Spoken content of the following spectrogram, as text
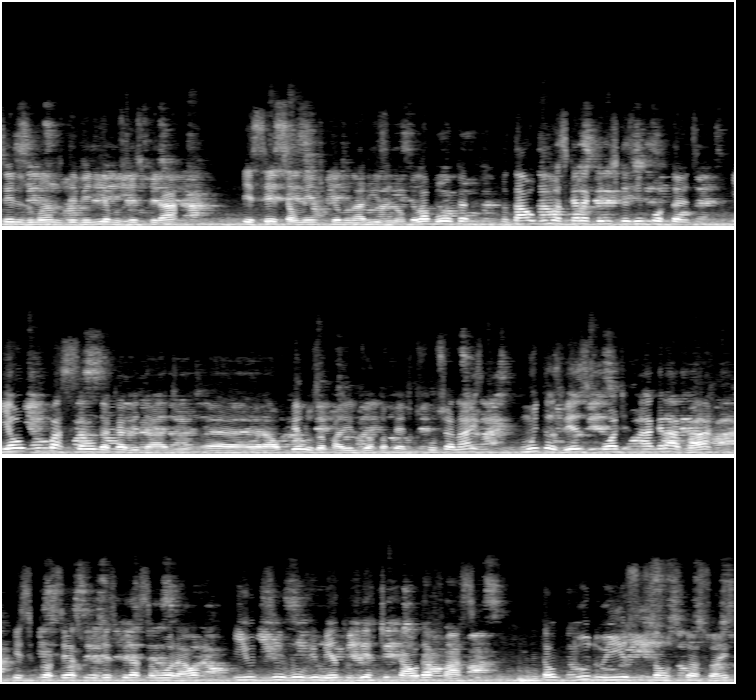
seres humanos, deveríamos respirar essencialmente pelo nariz e não pela boca. Tá algumas características importantes. E a ocupação da cavidade é, oral pelos aparelhos ortopédicos funcionais muitas vezes pode agravar esse processo de respiração oral e o desenvolvimento vertical da face. Então, tudo isso são situações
